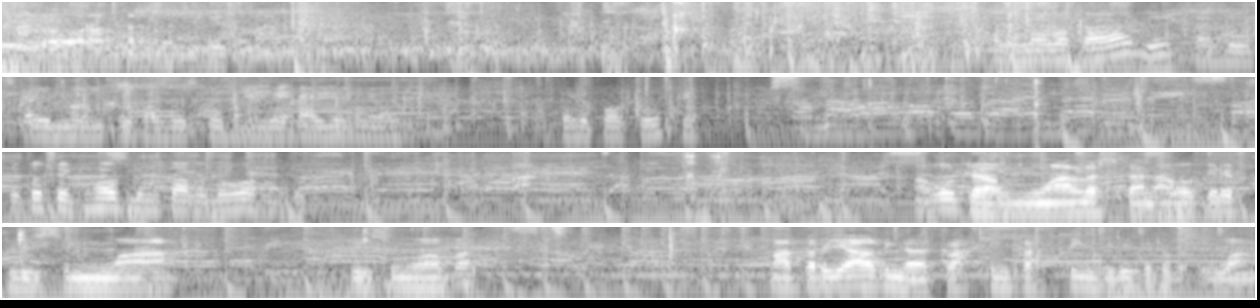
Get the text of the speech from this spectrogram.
Ada orang terus di situ. kalau lewat aja sambil screaming itu sambil screaming nih apa di fokus itu take health bentar doang bro. aku udah muales kan aku kira beli semua beli semua apa material tinggal crafting crafting jadi udah dapat uang.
